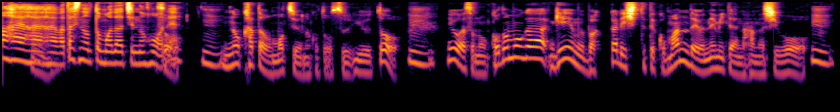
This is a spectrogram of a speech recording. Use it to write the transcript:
あ、はいはいはい。うん私の友達の方ね。うん。の肩を持つようなことをする言うと、うん。要はその子供がゲームばっかりしてて困んだよねみたいな話を、うん。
